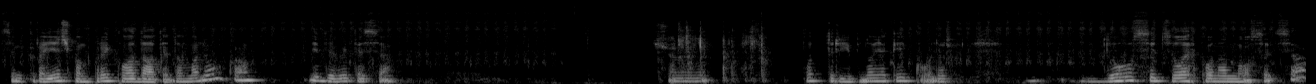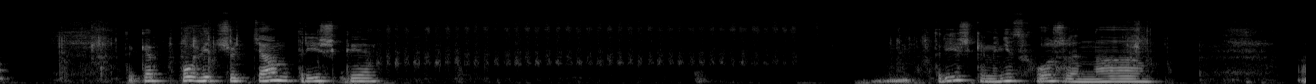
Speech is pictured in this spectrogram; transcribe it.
цим краєчком прикладати до малюнка і дивитися, що мені потрібно, який колір. Досить легко наноситься. Таке по відчуттям трішки. Трішки мені схоже на а,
